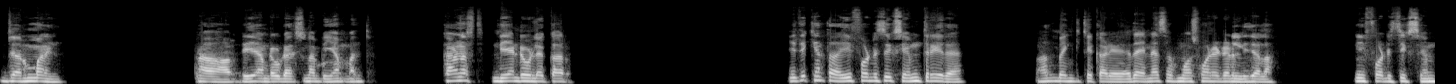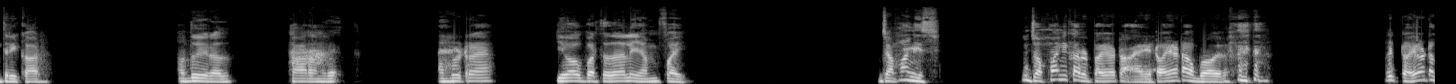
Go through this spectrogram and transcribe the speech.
Germany. B M W B M ಬಂತು. ಕಾಣಿಸ್ತು ಬಿ ಎಂ ಡಬ್ಲ್ಯೂ ಕಾರ್ ಇದಕ್ಕಿಂತ I forty six M three ಇದೆ. ಅದ್ ಬೆಂಕಿ ಗಾಡಿ ಅದೇ N S F most wanted ಅಲ್ಲಿ ಇದೆಯಲ್ಲ? E forty six M three car ಅದು ಇರೋದು. ಕಾರ್ ಅಂದ್ರೆ. ಅದ್ ಬಿಟ್ರೆ ಇವಾಗ ಬರ್ತದಲ್ಲಿ ಎಂ ಫೈವ್ ಜಪಾನೀಸ್. ಜಪಾನಿ car Toyota Toyota bro Toyota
